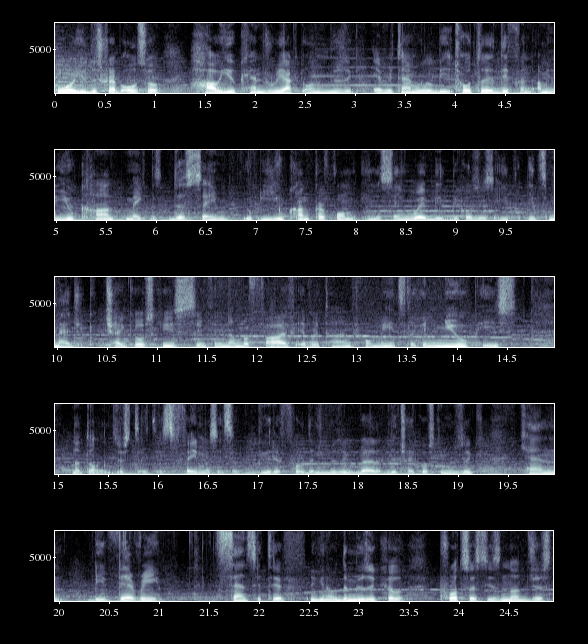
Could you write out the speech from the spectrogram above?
Tour, you describe also how you can react on music. Every time it will be totally different. I mean, you can't make the same, you, you can't perform in the same way because it's, it, it's magic. Tchaikovsky's Symphony Number no. 5, every time for me it's like a new piece. Not only just it's famous, it's beautiful, the music, but the Tchaikovsky music can be very sensitive. You know, the musical process is not just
